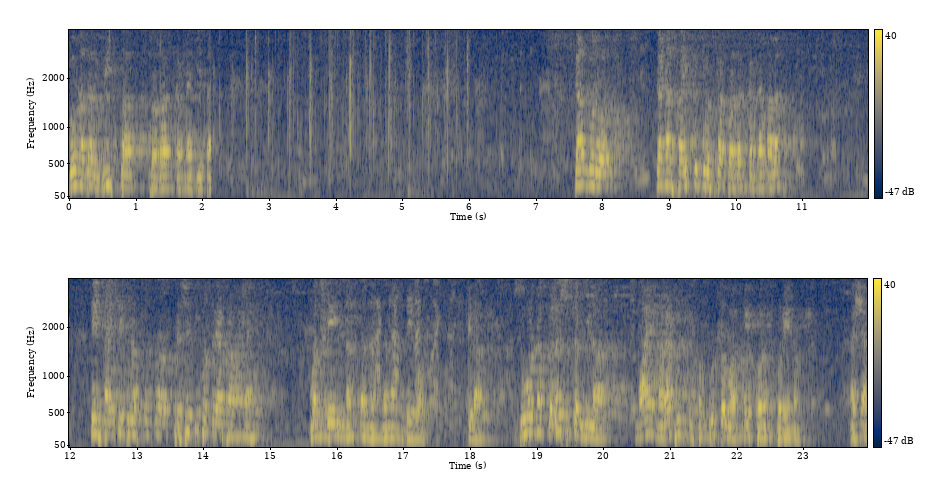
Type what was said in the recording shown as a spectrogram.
दोन हजार वीसचा प्रदान करण्यात येत आहे. त्याचबरोबर त्यांना साहित्य पुरस्कार प्रदान करण्यात आला. ते साहित्य पुरस्कार प्रशस्तीपत्र याप्रमाणे आहे. वंदे नंद नंदनम देव तिला सुवर्ण कलश चढविला माय मराठीत समृद्ध वाङ्मय परंपरेनं अशा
